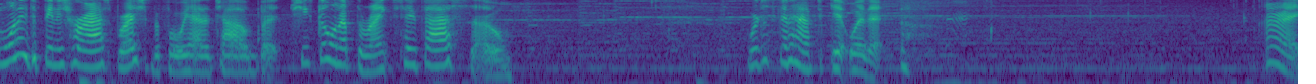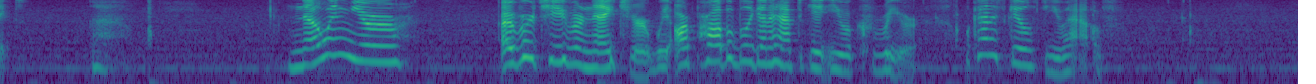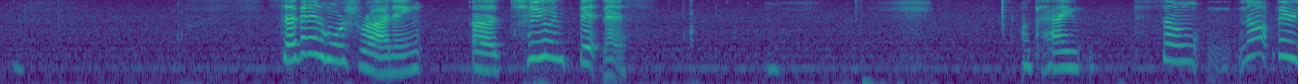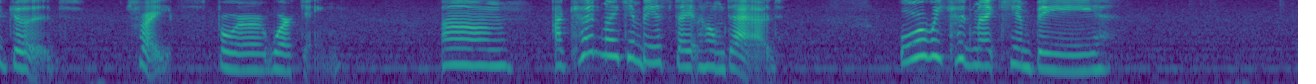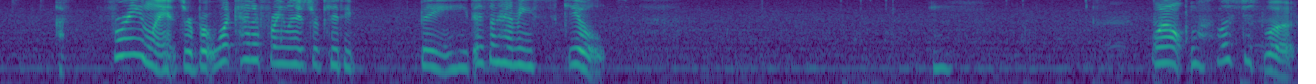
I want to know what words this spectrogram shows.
Wanted to finish her aspiration before we had a child, but she's going up the ranks too fast, so we're just going to have to get with it. Alright. Knowing your overachiever nature, we are probably going to have to get you a career. What kind of skills do you have? Seven in horse riding, uh, two in fitness. Okay, so not very good traits for working. Um, I could make him be a stay-at-home dad. Or we could make him be a freelancer, but what kind of freelancer could he be? He doesn't have any skills. Well, let's just look.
